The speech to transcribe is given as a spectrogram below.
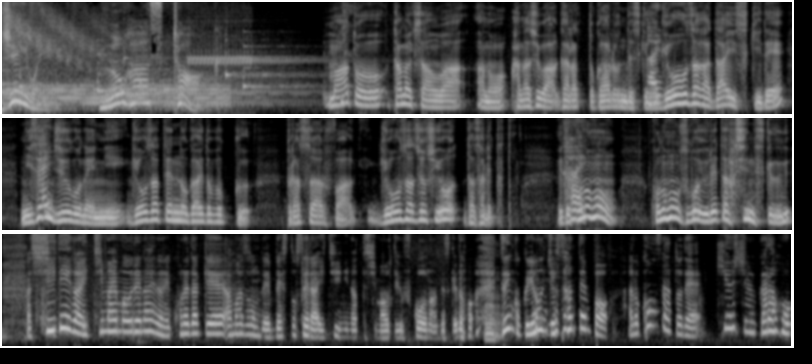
J-Way Lohas Talk まああと玉木さんはあの話はガラッと変わるんですけど、はい。餃子が大好きで2015年に餃子店のガイドブックプラスアルファ餃子女子を出されたと。で、はい。この本この本すごい売れたらしいんですけど。CD が1枚も売れないのに、これだけ Amazon でベストセラー1位になってしまうという不幸なんですけど、うん。全国43店舗、あの、コンサートで九州から北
